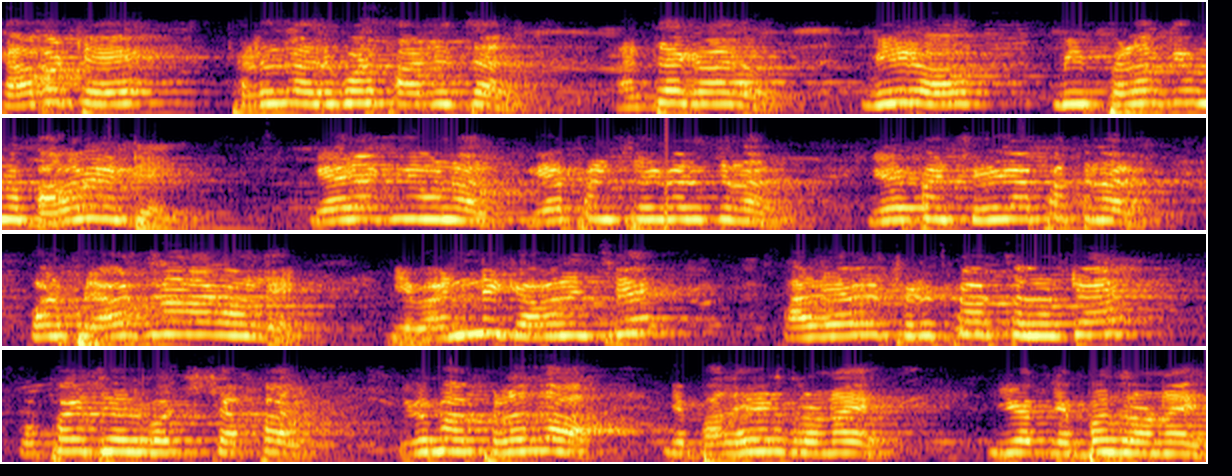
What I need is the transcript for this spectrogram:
కాబట్టి తల్లిదండ్రులు అది కూడా పాటించాలి. అంతేకాదు మీరు మీ పిల్లలకి ఉన్న బలం ఏంటి? ఏ రకంగా ఉన్నారు? ఏ పని చేయగలుగుతున్నారు? ఏ పని చేయలేకపోతున్నారు? వాళ్ళ ప్రవర్తనలాగా ఉంది? ఇవన్నీ గమనించి వాళ్ళు ఏమైనా చెడు ప్రవర్తనలు ఉంటే ఉపాధ్యాయులకు వచ్చి చెప్పాలి. ఇక మా పిల్లల్లో ఈ బలహీనతలు ఉన్నాయి ఈ యొక్క ఇబ్బందులు ఉన్నాయి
